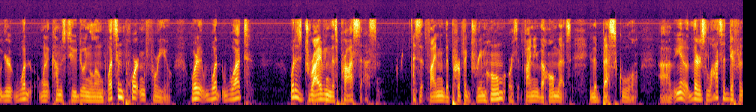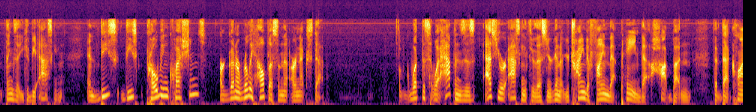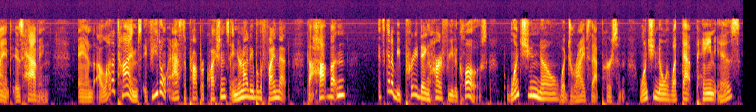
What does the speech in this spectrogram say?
You're, what when it comes to doing a loan, what's important for you? What what what what is driving this process? Is it finding the perfect dream home, or is it finding the home that's in the best school? Uh, you know, there's lots of different things that you could be asking, and these these probing questions are going to really help us in the, our next step. What this what happens is as you're asking through this you're gonna you're trying to find that pain that hot button that that client is having. And a lot of times if you don't ask the proper questions and you're not able to find that that hot button it's going to be pretty dang hard for you to close. But once you know what drives that person once you know what that pain is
